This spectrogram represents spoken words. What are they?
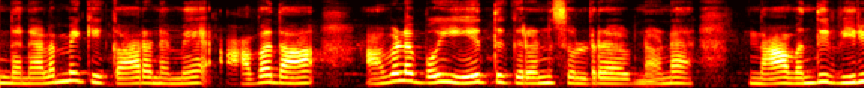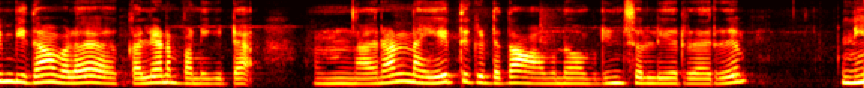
இந்த நிலைமைக்கு காரணமே அவ தான். அவளை போய் ஏற்றுக்கிறேன்னு சொல்கிற அப்படின்னோடனே நான் வந்து விரும்பி தான் அவளை கல்யாணம் பண்ணிக்கிட்டேன். அதனால் நான் ஏற்றுக்கிட்டு தான் ஆகணும் அப்படின்னு சொல்லிடுறாரு. நீ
